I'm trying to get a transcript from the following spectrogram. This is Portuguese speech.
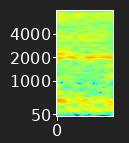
Eh,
